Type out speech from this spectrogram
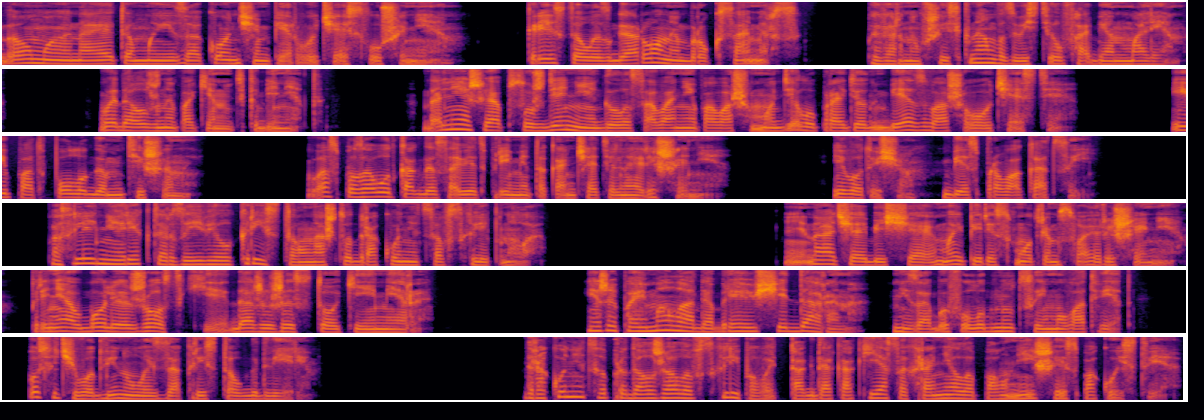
«Думаю, на этом мы и закончим первую часть слушания. Кристалл из Гарон и Брук Саммерс», повернувшись к нам, возвестил Фабиан Мален. «Вы должны покинуть кабинет. Дальнейшее обсуждение и голосование по вашему делу пройдет без вашего участия и под пологом тишины. Вас позовут, когда совет примет окончательное решение. И вот еще, без провокаций. Последний ректор заявил Кристал, на что драконица всхлипнула. Иначе, обещаю, мы пересмотрим свое решение, приняв более жесткие, даже жестокие меры. Я же поймала одобряющий Дарана, не забыв улыбнуться ему в ответ, после чего двинулась за Кристал к двери. Драконица продолжала всхлипывать, тогда как я сохраняла полнейшее спокойствие.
